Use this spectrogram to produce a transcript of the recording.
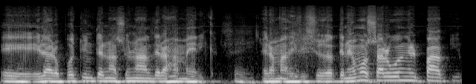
eh, el aeropuerto internacional de las Américas. Era más difícil. O sea, tenemos algo en el patio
